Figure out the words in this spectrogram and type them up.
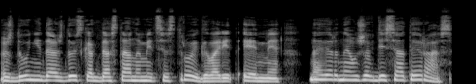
Жду не дождусь, когда стану медсестрой», — говорит Эмми, наверное, уже в десятый раз.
